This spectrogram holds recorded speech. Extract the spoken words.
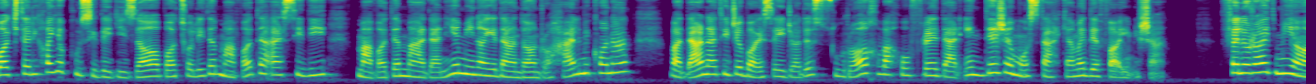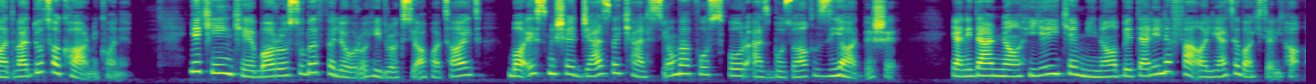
باکتری های پوسیدگیزا با تولید مواد اسیدی مواد معدنی مینای دندان رو حل می‌کنن و در نتیجه باعث ایجاد سوراخ و حفره در این دژ مستحکم دفاعی میشن. فلوراید میاد و دو تا کار می‌کنه. یکی این که با رسوب فلوروهیدروکسی آپاتایت باعث میشه جذب کلسیوم و فسفر از بزاق زیاد بشه. یعنی در ناحیه‌ای که مینا به دلیل فعالیت باکتری ها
